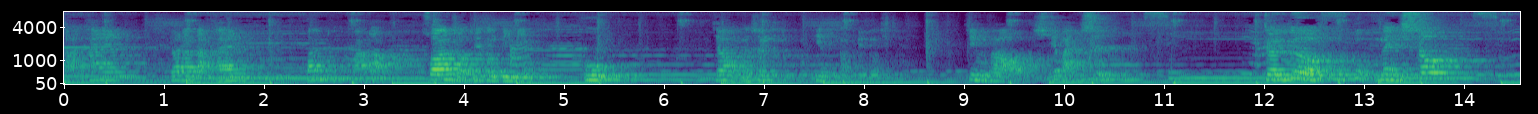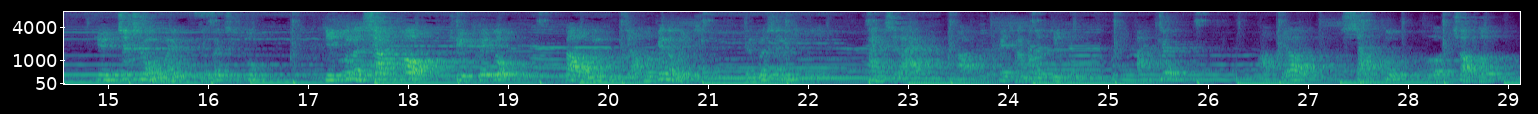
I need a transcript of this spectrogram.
打开，脚掌打开，宽筒翻二。双手推动地面，呼，将我们的身体从垫子上推动起来，进入到斜板式，整个腹部内收，去支撑我们整个脊柱，脊柱呢向后去推动到我们脚后跟的位置，整个身体看起来啊是非常的这种板正，啊不要下肚和翘臀，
